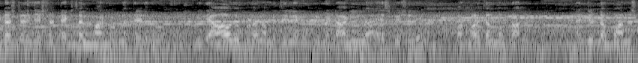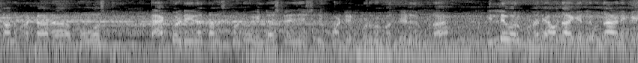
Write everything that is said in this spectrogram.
ಇಂಡಸ್ಟ್ರಿಯಲೈಸೇಷನ್ ಟೆಕ್ಸ್ಟೈಲ್ ಪಾರ್ಕ್ಗಳು ಅಂತ ಹೇಳಿದ್ರು. ಇದ್ಯಾವುದು ಕೂಡ ನಮ್ಮ ಜಿಲ್ಲೆಗೆ ಇಂಪ್ಲಿಮೆಂಟ್ ಆಗಲಿಲ್ಲ ಎಸ್ಪೆಷಲಿ ಅವ್ರ ಮೊಳಕಾಲ್ಮೂರು ತಾಲೂಕು. ನಂಜುಂಡಪ್ಪ ಅನುಷ್ಠಾನ ಪ್ರಕಾರ ಮೋಸ್ಟ್ ಬ್ಯಾಕ್ವರ್ಡ್ ಏರಿಯಾ ಅಂತ ಅನಿಸ್ಕೊಂಡು ಇಂಡಸ್ಟ್ರಿಯಲೈಸೇಷನ್ ಇಂಪಾರ್ಟೆಂಟ್ ಕೊಡಬೇಕು ಅಂತ ಹೇಳಿದ್ರು ಕೂಡ ಇಲ್ಲಿವರೆಗೂ ಕೂಡ ಯಾವುದಾಗಿರಲಿ. ಉದಾಹರಣೆಗೆ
